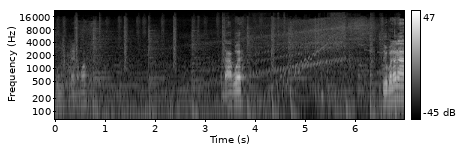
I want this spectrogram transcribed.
อุ้ยแรงนักวะดากเว้ยซิลไปแล้วนะ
